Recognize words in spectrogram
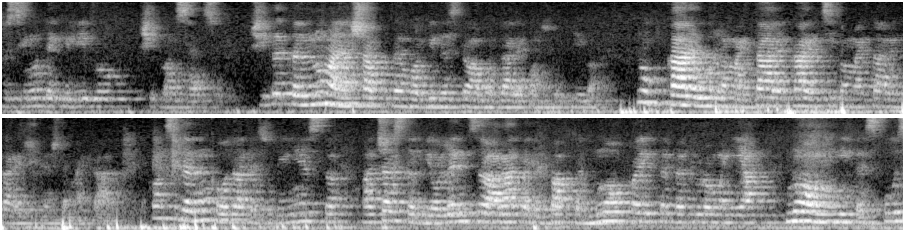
susținut echilibru și consensul. Și cred că numai așa putem vorbi despre o abordare constructivă. Nu care urlă mai tare, care țipă mai tare, care jignește mai tare. Consider încă o dată subliniez că această violență arată de fapt că nu au proiecte pentru România, nu au nimic de spus,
